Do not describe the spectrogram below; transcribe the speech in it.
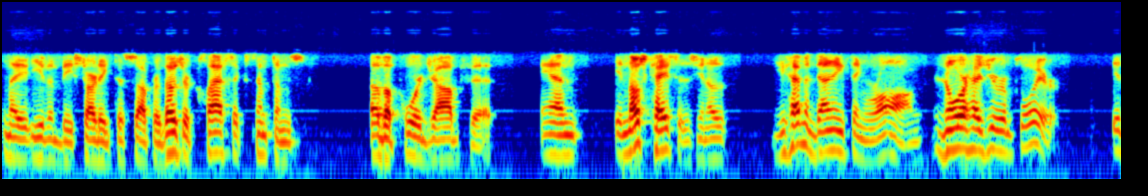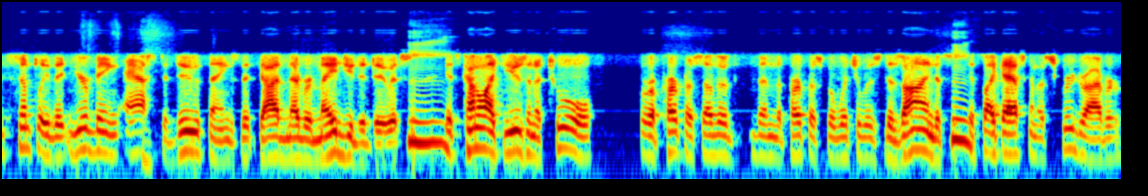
may even be starting to suffer. Those are classic symptoms of a poor job fit. And in most cases, you know, you haven't done anything wrong, nor has your employer. It's simply that you're being asked to do things that God never made you to do. It's Mm. it's kind of like using a tool for a purpose other than the purpose for which it was designed. It's Hmm. it's like asking a screwdriver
